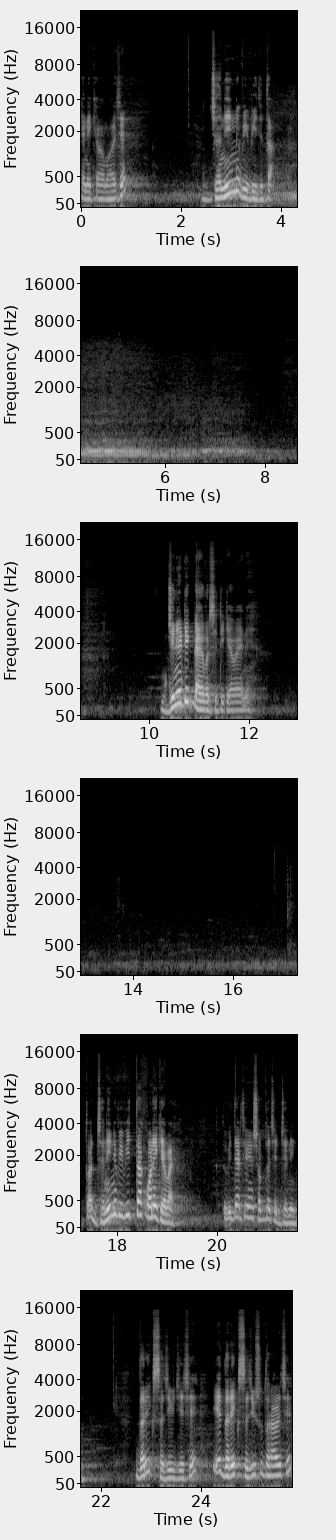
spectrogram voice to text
એને કહેવામાં આવે છે જનીન વિવિધતા. જીનેટિક ડાયવર્સિટી કહેવાય એને. તો આ જનીન વિવિધતા કોને કહેવાય? તો વિદ્યાર્થીઓ, અહીંયા શબ્દ છે જનીન. દરેક સજીવ જે છે, એ દરેક સજીવ શું ધરાવે છે?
